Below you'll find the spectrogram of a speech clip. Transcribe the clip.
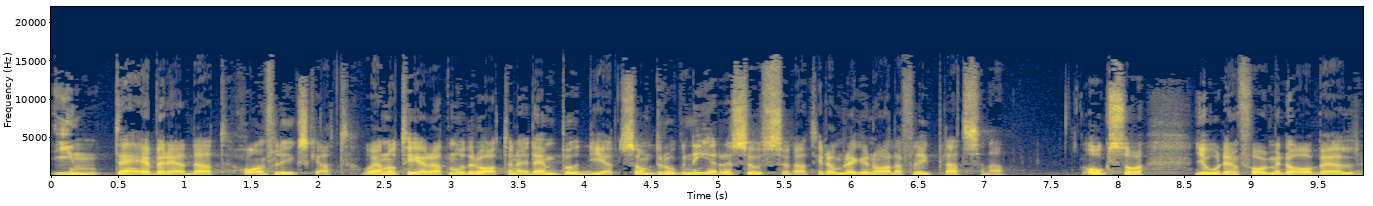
inte är beredda att ha en flygskatt. Och jag noterar att Moderaterna i den budget som drog ned resurserna till de regionala flygplatserna också gjorde en formidabel,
